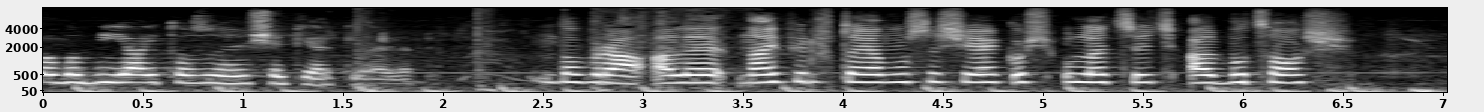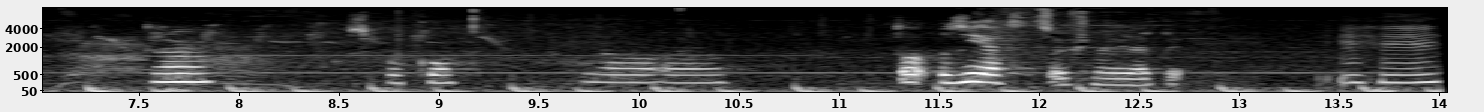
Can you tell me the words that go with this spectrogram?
to dobijaj to z siekierki najlepiej. Dobra, ale najpierw to ja muszę się jakoś uleczyć albo coś. Tak, spoko. Ja, e, to zjedz coś najlepiej. Mhm.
